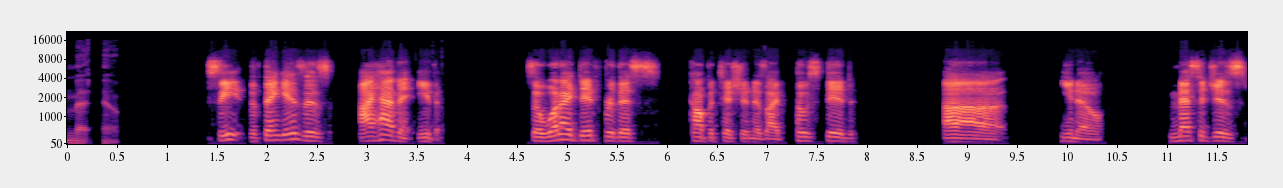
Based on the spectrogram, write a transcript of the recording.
met him. see, the thing is, is I haven't either. So what I did for this competition is I posted, uh, you know, messages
